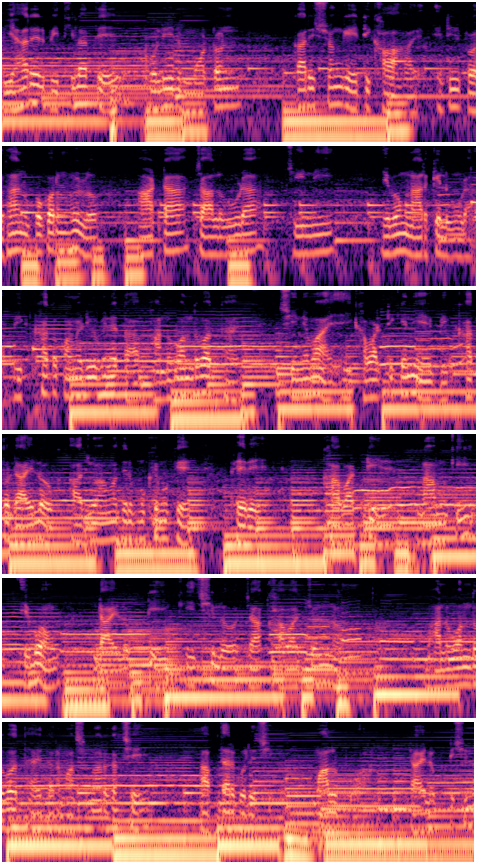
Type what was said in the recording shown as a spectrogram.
বিহারের বিথিলাতে হোলির মটন কারির সঙ্গে এটি খাওয়া হয়। এটির প্রধান উপকরণ হলো আটা, চাল গুঁড়া, চিনি এবং নারকেল গুঁড়া। বিখ্যাত কমেডি অভিনেতা ভানু বন্দ্যোপাধ্যায় সিনেমায় এই খাবারটিকে নিয়ে বিখ্যাত ডায়লগ আজও আমাদের মুখে মুখে ফেরে। খাবারটির নাম কি এবং ছিল যা খাওয়ার জন্য। ভানু বন্দ্যোপাধ্যায় তার মাসিমার কাছে আবদার করেছিল, মালপোয়া। ডায়লগটি ছিল,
